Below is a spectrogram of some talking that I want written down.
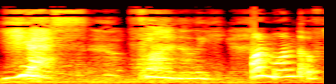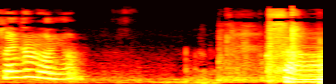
Yes! Finally! One month of playing harmonium. So...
